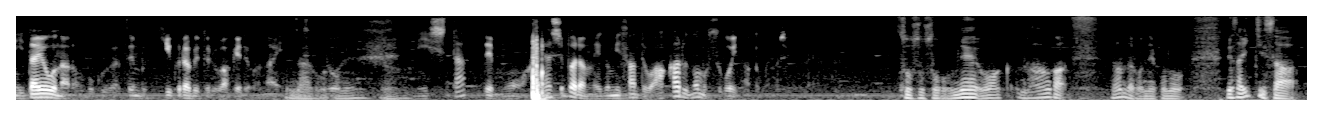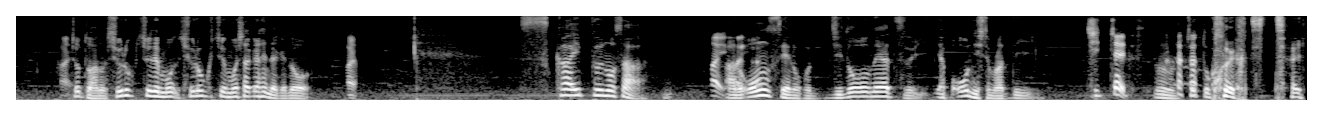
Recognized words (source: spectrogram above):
似たようなのを僕が全部聞き比べてるわけではないんですけど。なるほどね、にしたっても林原めぐみさんってわかるのもすごいなと思いましたけどねうんそうそうそう。ねわかなんかなんだろうねこの。でさいっちさ、はい。ちょっとあの収録中でも収録中申し訳ないんだけど、はい。スカイプのさはい、あのはい音声のこう自動のやつやっぱオンにしてもらっていい？ちっちゃいです。うんちょっと声がちっちゃい。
